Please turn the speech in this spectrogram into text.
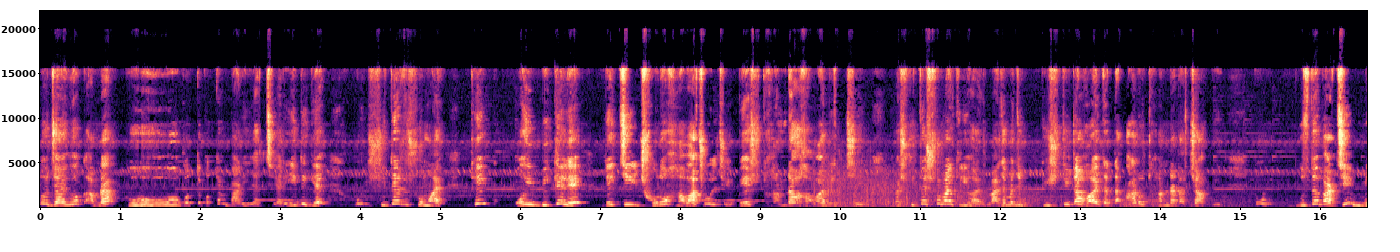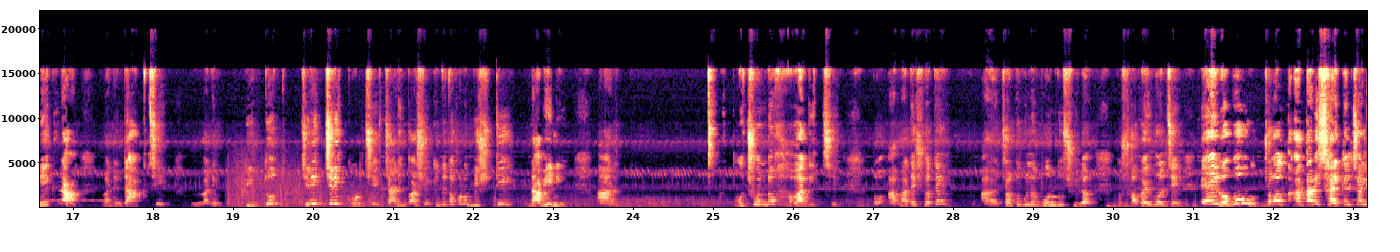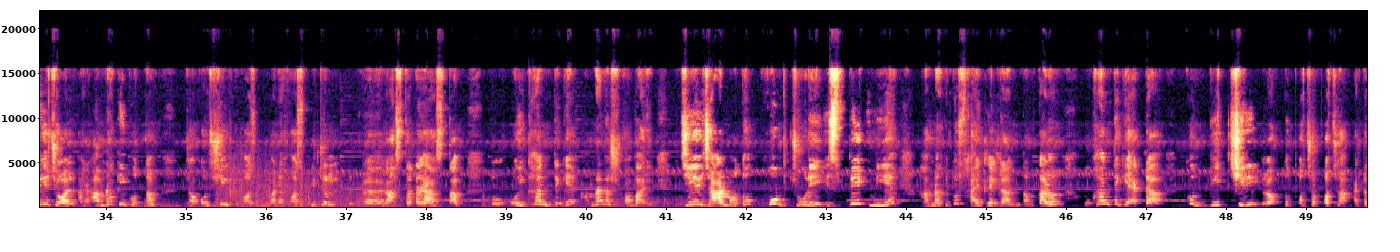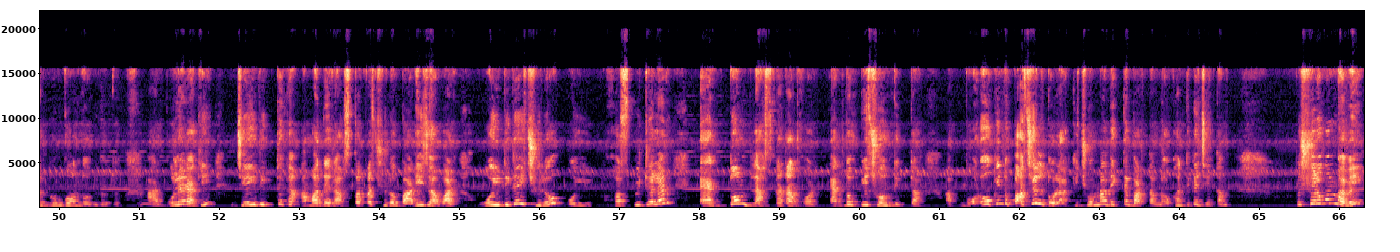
তো যাই হোক, আমরা হু হু হু হু করতে করতে বাড়ি যাচ্ছি। আর এইদিকে ওই শীতের সময় ঠিক ওই বিকেলে দেখছি ঝোড়ো হাওয়া চলছে, বেশ ঠান্ডা হাওয়া দিচ্ছে। শীতের সময় কি হয়? মাঝে মাঝে বৃষ্টিটা হয় যাতে আরও ঠান্ডাটা চাপে। তো বুঝতে পারছি মেঘ না মানে ডাকছে। মানে বিদ্যুৎ চিরিক চিরিক করছে চারিপাশে, কিন্তু তখনও বৃষ্টি নামেনি আর প্রচণ্ড হাওয়া দিচ্ছে। তো আমাদের সাথে যতগুলো বন্ধু ছিল, তো সবাই বলছে, এই রঘু, চল তাড়াতাড়ি সাইকেল চালিয়ে চল। আর আমরা কি করতাম, যখন সেই মানে হসপিটাল রাস্তাটায় আসতাম, তো ওইখান থেকে আমরা না সবাই যে যার মতো খুব জোরে স্পিড নিয়ে আমরা কিন্তু সাইকেলটা আনতাম। কারণ ওখান থেকে একটা খুব বিচ্ছিরি রক্ত পচা পচা একটা দুর্গন্ধ বেরোতো। আর বলে রাখি, যেই দিক থেকে আমাদের রাস্তাটা ছিল বাড়ি যাওয়ার, ওই দিকেই ছিল ওই হসপিটালের একদম লাস্কাটা ঘর, একদম পেছন দিকটা। বড় কিন্তু পাঁচিল তোলা, কিছু আমরা দেখতে পারতাম না, ওখান থেকে যেতাম। তো সেরকমভাবেই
